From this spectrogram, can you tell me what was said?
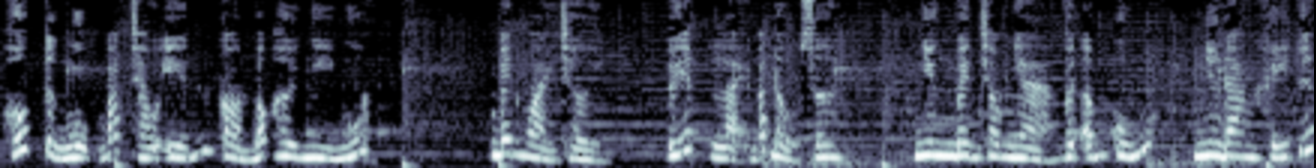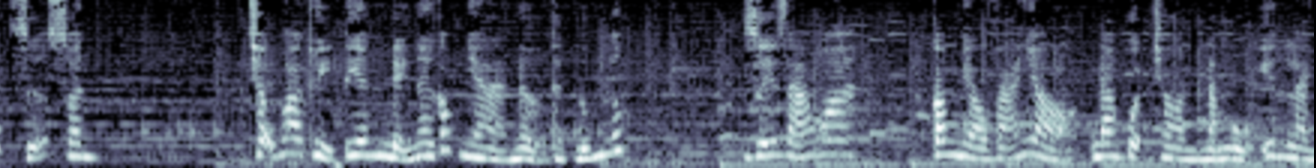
Hốt từng ngụm bát cháo yến còn bốc hơi nghi ngút. Bên ngoài trời, tuyết lại bắt đầu rơi. Nhưng bên trong nhà vẫn ấm cúng như đang khí tuyết giữa xuân. Chậu hoa thủy tiên để nơi góc nhà nở thật đúng lúc. Dưới giá hoa, con mèo vá nhỏ đang cuộn tròn nằm ngủ yên lành.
